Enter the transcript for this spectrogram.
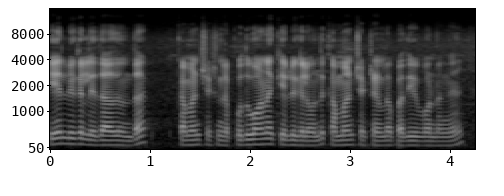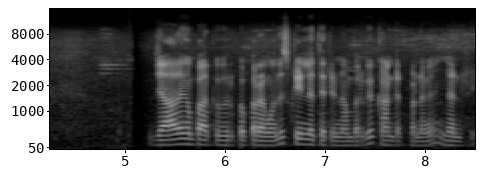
கேள்விகள் ஏதாவது இருந்தால் கமெண்ட் செக்ஷனில் பொதுவான கேள்விகளை வந்து கமெண்ட் செக்ஷனில் பதிவு பண்ணுங்கள் ஜாதகம் பார்க்க விருப்பப்படுறவங்க வந்து ஸ்க்ரீனில் தெரிய நம்பருக்கு கான்டாக்ட் பண்ணுங்கள் நன்றி.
